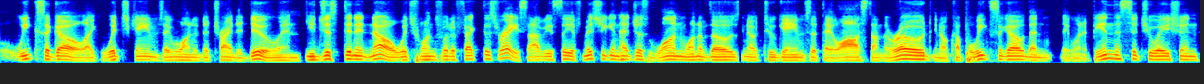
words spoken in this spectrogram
weeks ago, like which games they wanted to try to do. And you just didn't know which ones would affect this race. Obviously, if Michigan had just won one of those, you know, two games that they lost on the road, you know, a couple weeks ago, then they wouldn't be in this situation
